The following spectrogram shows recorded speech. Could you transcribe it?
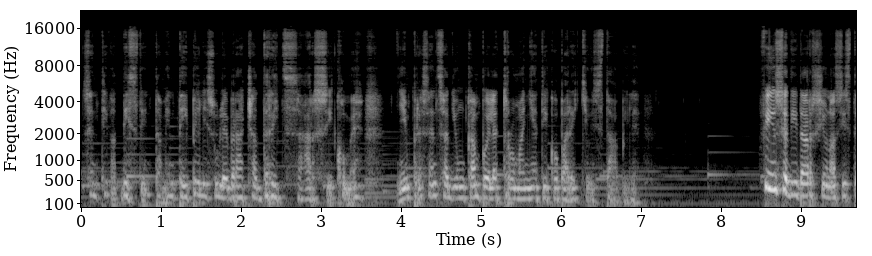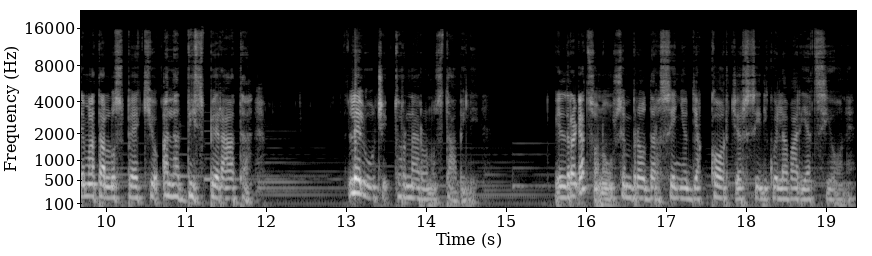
Sentiva distintamente i peli sulle braccia drizzarsi come in presenza di un campo elettromagnetico parecchio instabile. Finse di darsi una sistemata allo specchio alla disperata. Le luci tornarono stabili. Il ragazzo non sembrò dar segno di accorgersi di quella variazione.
